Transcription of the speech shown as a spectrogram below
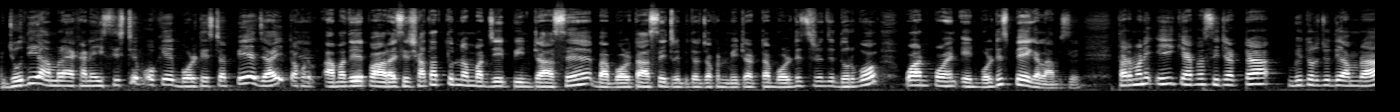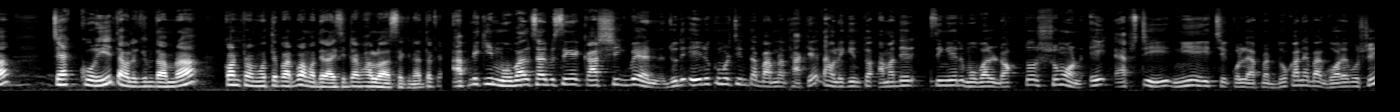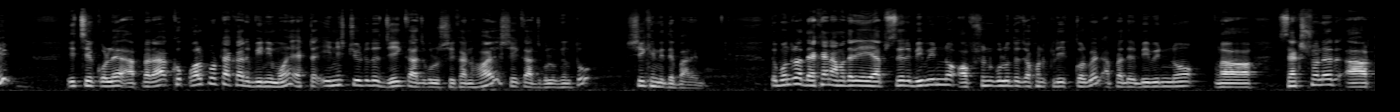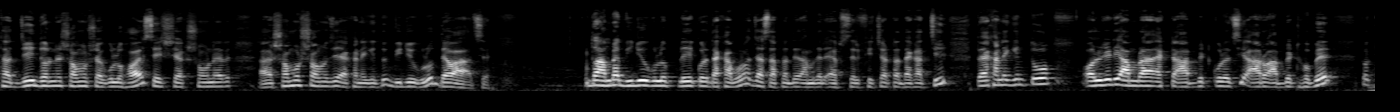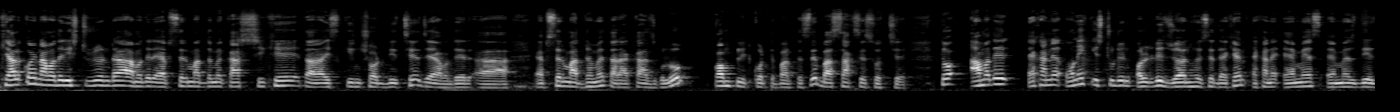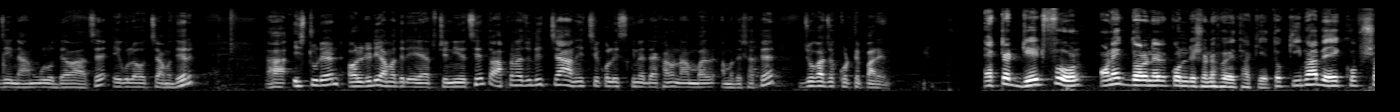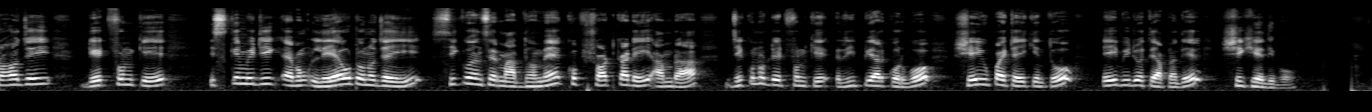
যদি আমরা এখানে এই সিস্টেম ওকে ভোল্টেজটা পেয়ে যাই, তখন আমাদের পাওয়ার আইসির সাতাত্তর নাম্বার যে পিনটা আছে বা বলটা আছে, এটার ভিতরে যখন মিটারটা ভোল্টেজ রেঞ্জে ধরবো ওয়ান পয়েন্ট এইট ভোল্টেজ পেয়ে গেলাম। সে তার মানে এই ক্যাপাসিটারটা ভিতরে যদি আমরা চেক করি, তাহলে কিন্তু আমরা কনফার্ম হতে পারব আমাদের আইসিটা ভালো আছে কিনা। তো আপনি কি মোবাইল সার্ভিসিং এর কাজ শিখবেন? যদি এই রকমের চিন্তা ভাবনা থাকে, তাহলে কিন্তু আমাদের সিংয়ের মোবাইল ডক্টর সুমন এই অ্যাপসটি নিয়ে ইচ্ছে করলে আপনার দোকানে বা ঘরে বসেই ইচ্ছে করলে আপনারা খুব অল্প টাকার বিনিময়ে একটা ইনস্টিটিউটে যেই কাজগুলো শেখানো হয়, সেই কাজগুলো কিন্তু শিখে নিতে পারেন। তো বন্ধুরা দেখেন আমাদের এই অ্যাপসের বিভিন্ন অপশনগুলোতে যখন ক্লিক করবেন, আপনাদের বিভিন্ন সেকশনের অর্থাৎ যেই ধরনের সমস্যাগুলো হয়, সেই সেকশনের সমস্যা অনুযায়ী এখানে কিন্তু ভিডিওগুলো দেওয়া আছে। তো আমরা ভিডিওগুলো প্লে করে দেখাবো না জাস্ট আপনাদের আমাদের অ্যাপসের ফিচারটা দেখাচ্ছি। তো এখানে কিন্তু অলরেডি আমরা একটা আপডেট করেছি আরও আপডেট হবে। তো খেয়াল করেন আমাদের স্টুডেন্টরা আমাদের অ্যাপসের মাধ্যমে কাজ শিখে তারা স্ক্রিনশট দিচ্ছে যে আমাদের অ্যাপসের মাধ্যমে তারা কাজগুলো কমপ্লিট করতে পারতেছে বা সাকসেস হচ্ছে। তো আমাদের এখানে অনেক স্টুডেন্ট অলরেডি জয়েন হয়েছে, দেখেন। এখানে এমএস এমএস দিয়ে যে নামগুলো দেওয়া আছে, এগুলো হচ্ছে আমাদের স্টুডেন্ট অলরেডি আমাদের এই অ্যাপসটি নিয়েছে। তো আপনারা যদি চান, ইচ্ছে করলে স্ক্রিনে দেখানো নাম্বার আমাদের সাথে যোগাযোগ করতে পারেন। একটা ডেড ফোন অনেক ধরনের কন্ডিশনে হয়ে থাকে। তো কীভাবে খুব সহজেই ডেড ফোনকে স্কেমেটিক এবং লেআউট অনুযায়ী সিকোয়েন্সের মাধ্যমে খুব শর্টকাটেই আমরা যে কোনো ডেড ফোনকে রিপেয়ার করব, সেই উপায়টাই কিন্তু এই ভিডিওতে আপনাদের শিখিয়ে দিব।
